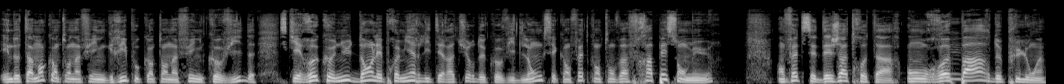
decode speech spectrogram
Et notamment quand on a fait une grippe ou quand on a fait une Covid, ce qui est reconnu dans les premières littératures de Covid longue, c'est qu'en fait quand on va frapper son mur, en fait, c'est déjà trop tard. On repart de plus loin.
